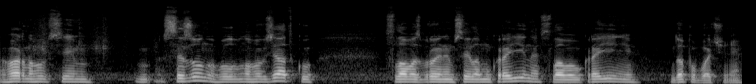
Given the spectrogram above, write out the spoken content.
Гарного всім сезону, головного взятку. Слава Збройним силам України, слава Україні. До побачення.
